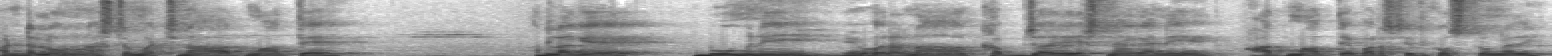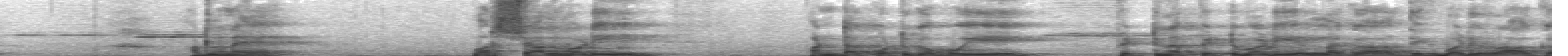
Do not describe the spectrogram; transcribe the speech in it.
పంటలో నష్టం వచ్చిన ఆత్మహత్య. అట్లాగే భూమిని ఎవరైనా కబ్జా చేసినా కానీ ఆత్మహత్య పరిస్థితికి వస్తున్నది. అట్లనే వర్షాలు పడి పంట కొట్టుకపోయి పెట్టిన పెట్టుబడి వెళ్ళక దిగుబడి రాక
